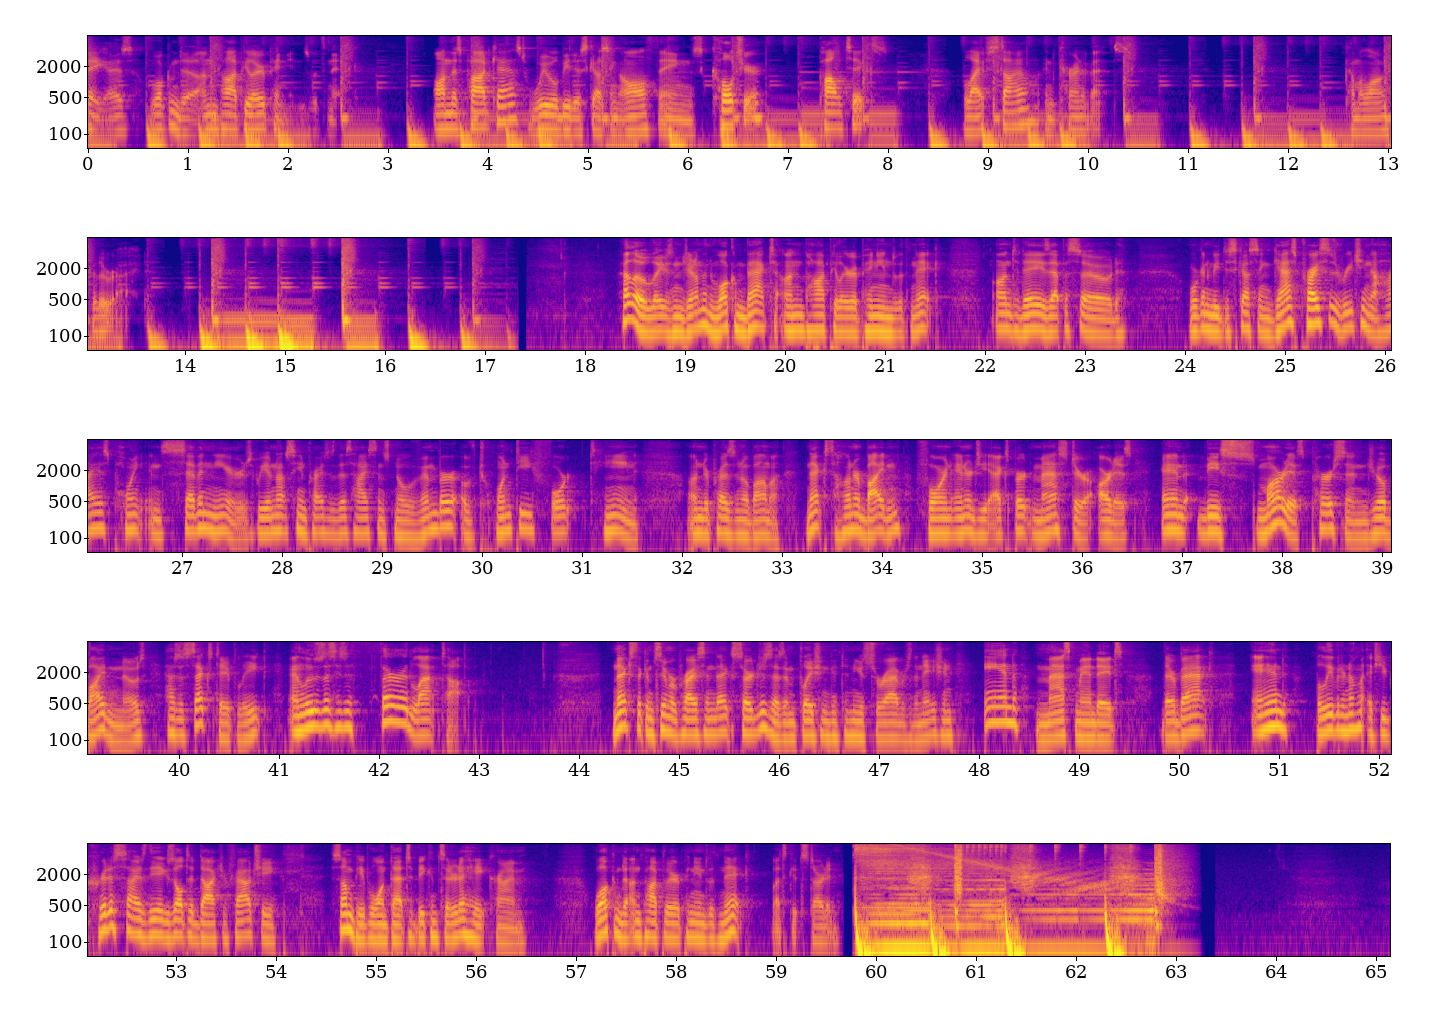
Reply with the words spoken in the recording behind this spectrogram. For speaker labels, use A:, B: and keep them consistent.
A: Hey guys, welcome to Unpopular Opinions with Nick. On this podcast, we will be discussing all things culture, politics, lifestyle, and current events. Come along for the ride. Hello, ladies and gentlemen. Welcome back to Unpopular Opinions with Nick. On today's episode, we're going to be discussing gas prices reaching the highest point in seven years. We have not seen prices this high since November of 2014 under President Obama. Next, Hunter Biden, foreign energy expert, master artist, and the smartest person Joe Biden knows, has a sex tape leaked and loses his third laptop. Next, the consumer price index surges as inflation continues to ravage the nation, and mask mandates. They're back, and believe it or not, if you criticize the exalted Dr. Fauci, some people want that to be considered a hate crime. Welcome to Unpopular Opinions with Nick. Let's get started.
